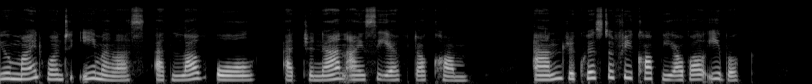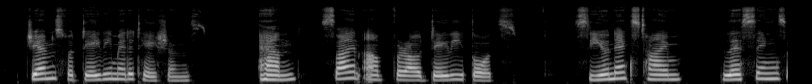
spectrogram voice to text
you might want to email us at loveall at jananicf.com and request a free copy of our ebook, Gems for Daily Meditations, and sign up for our daily thoughts. See you next time. Blessings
